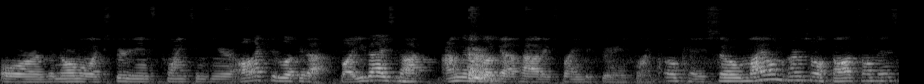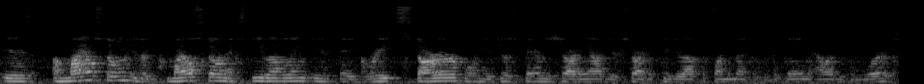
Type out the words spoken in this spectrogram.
or the normal experience points in here. I'll actually look it up. While you guys talk, I'm going to look up how it explains experience points. Okay, so my own personal thoughts on this is a milestone is a milestone XP leveling is a great starter for when you're just barely starting out. You're starting to figure out the fundamentals of the game and how everything works.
